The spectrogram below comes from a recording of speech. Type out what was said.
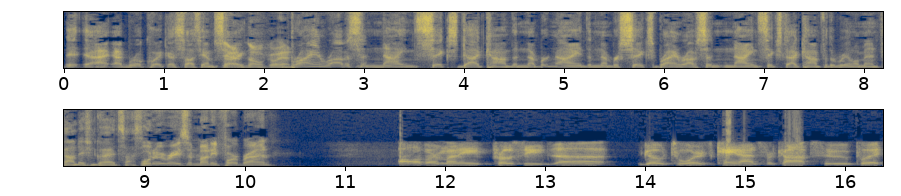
it, I, I, real quick, uh, Saucy. I'm sorry. no, go ahead. Brian Robison 96.com. The number nine, the number six. Brian Robison 96.com for the Reel 'Em In Foundation. Go ahead, Saucy. What are we raising money for, Brian? All of our money proceeds uh, go towards Canines for Cops, who put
